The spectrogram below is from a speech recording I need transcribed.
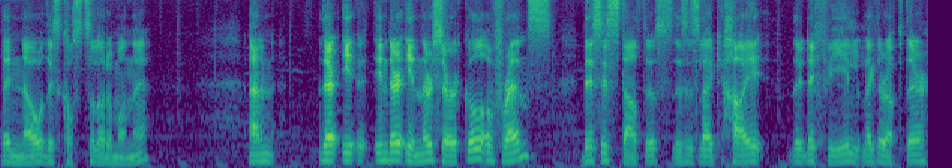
they know this costs a lot of money. And they're in their inner circle of friends, this is status. This is like high they, they feel like they're up there.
